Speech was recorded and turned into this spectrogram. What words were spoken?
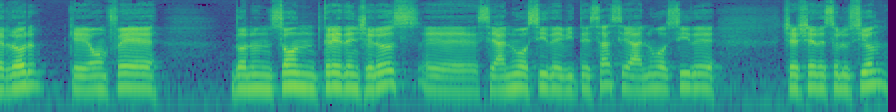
erreurs qu'on fait dans une zone très dangereuse. C'est à nous aussi d'éviter ça, c'est à nous aussi de chercher des solutions.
